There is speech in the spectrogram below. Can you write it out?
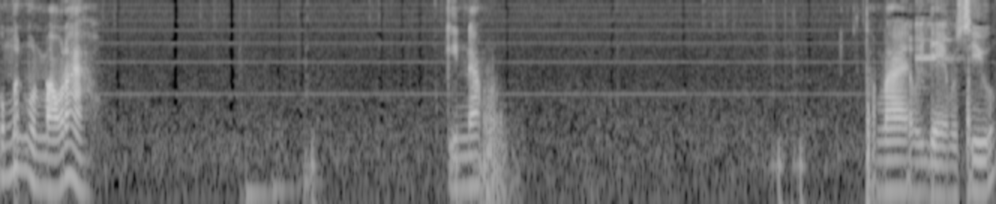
Không mất một máu nào. Kim 5 Thằng lai bị đè một xíu.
